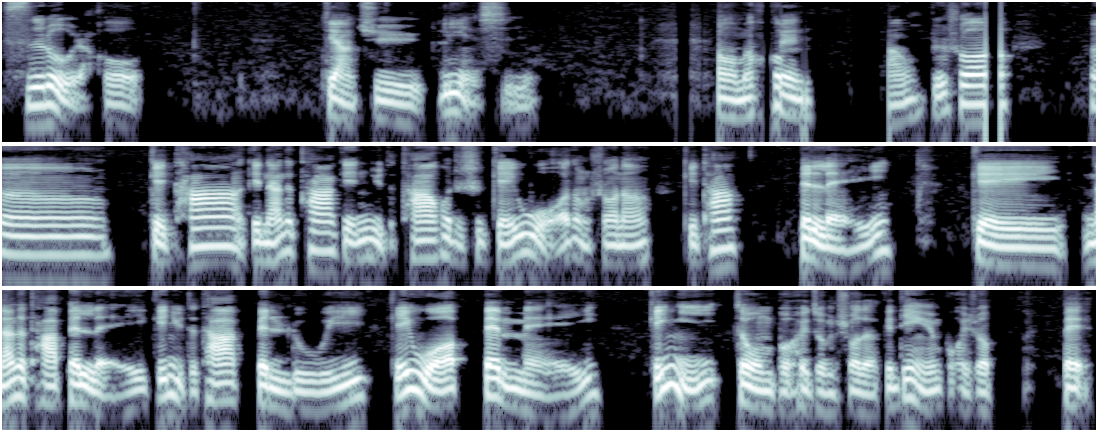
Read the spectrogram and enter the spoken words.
思路，然后这样去练习。那我们后面讲，比如说，嗯，给他，给男的他，给女的他，或者是给我，怎么说呢？给他贝雷，给男的他贝雷，给女的他贝鲁伊。给我贝美，给你，这我们不会这么说的。跟店员不会说贝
